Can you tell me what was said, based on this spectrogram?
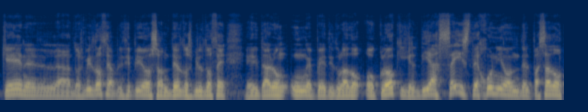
que en el ah, 2012, a principios ah, del 2012, editaron un EP titulado O'Clock y el día 6 de junio del pasado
